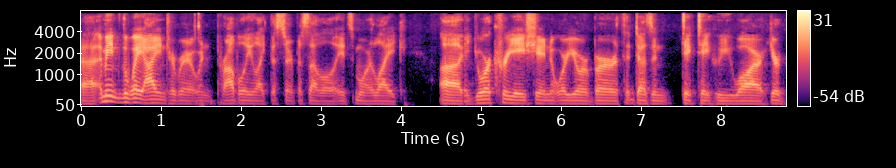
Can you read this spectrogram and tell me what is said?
uh, I mean the way I interpret it, when probably like the surface level, it's more like uh, your creation or your birth doesn't dictate who you are. Your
